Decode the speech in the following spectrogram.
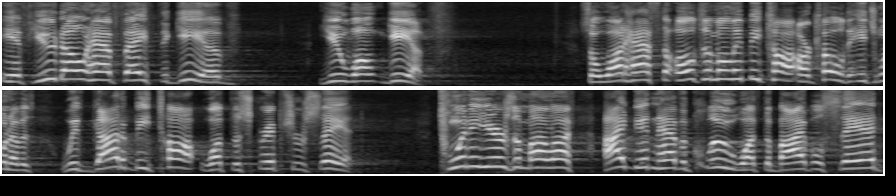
If you don't have faith to give, you won't give. So, what has to ultimately be taught or told to each one of us? We've got to be taught what the scripture said. 20 years of my life, I didn't have a clue what the Bible said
